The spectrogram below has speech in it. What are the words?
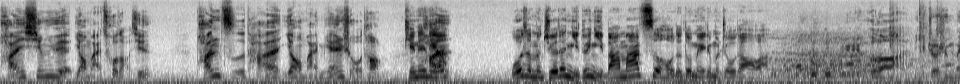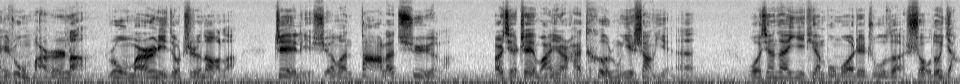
盘星月要买搓澡巾，盘紫檀要买棉手套。停停停！我怎么觉得你对你爸妈伺候的都没这么周到啊？宇哥，你这是没入门呢，入门你就知道了，这里学问大了去了。而且这玩意儿还特容易上瘾。我现在一天不摸这珠子，手都痒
